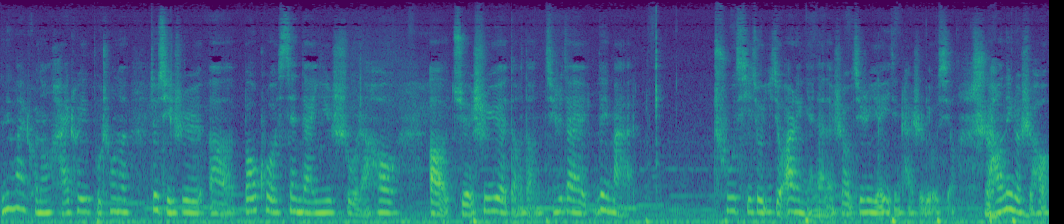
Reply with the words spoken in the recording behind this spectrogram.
另外，可能还可以补充的，就其实呃，包括现代艺术，然后呃，爵士乐等等，其实在魏玛。初期就一九二零年代的时候，其实也已经开始流行。然后那个时候，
